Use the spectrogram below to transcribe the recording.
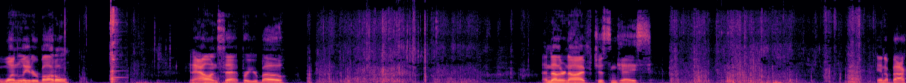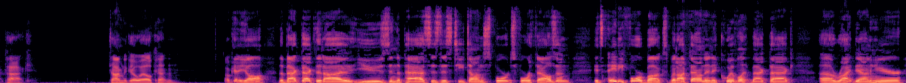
One liter bottle, an Allen set for your bow. another knife just in case. In a backpack. Time to go elk hunting. Okay y'all. The backpack that i used in the past is this teton sports 4000 it's 84 bucks but i found an equivalent backpack uh, right down here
